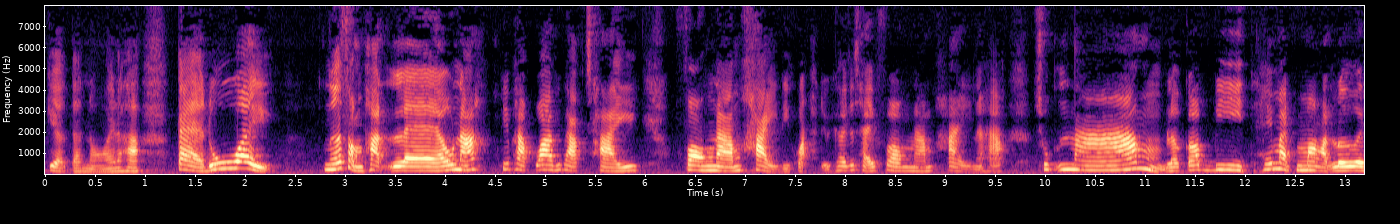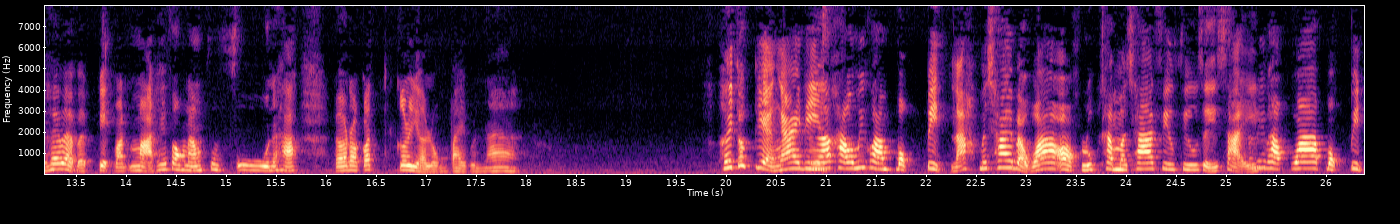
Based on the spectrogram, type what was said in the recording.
เกลี่ยแต่น้อยนะคะ แต่ด้วยเนื้อสัมผัสแล้วนะ พี่พักว่าพี่พักใช้ ฟองน้ำไข่ดีกว่า เดี๋ยวพี่พักจะใช้ฟองน้ำไข่นะคะ ชุบน้ำแล้วก็บีดให้หมาดหมาดๆเลยให้แบบแบบเปียกหมาดหมาดๆให้ฟองน้ำฟูๆนะคะ แล้วเราก็เกลี่ยลงไปบนหน้าเฮ้ยก็เกลี่ยง่ายดีนะเขามีความปกปิดนะ ไม่ใช่แบบว่าออกลุคธรรมชาติฟิลฟิลใสๆพี่พักว่าปกปิด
